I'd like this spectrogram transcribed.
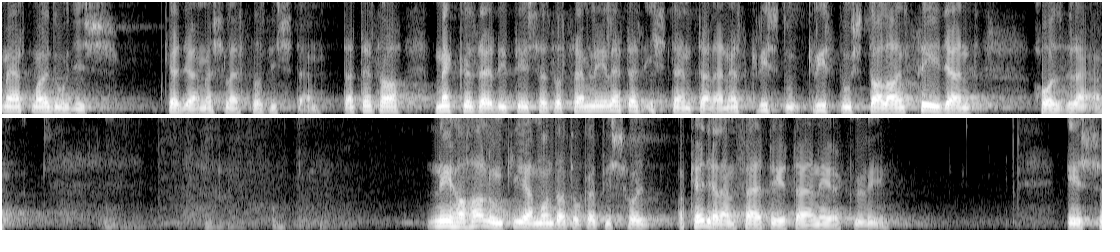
mert majd úgy is kegyelmes lesz az Isten. Tehát ez a megközelítés, ez a szemlélet, ez istentelen, ez Krisztustalan, szégyent hoz rá. Néha hallunk ilyen mondatokat is, hogy a kegyelem feltétel nélküli. És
